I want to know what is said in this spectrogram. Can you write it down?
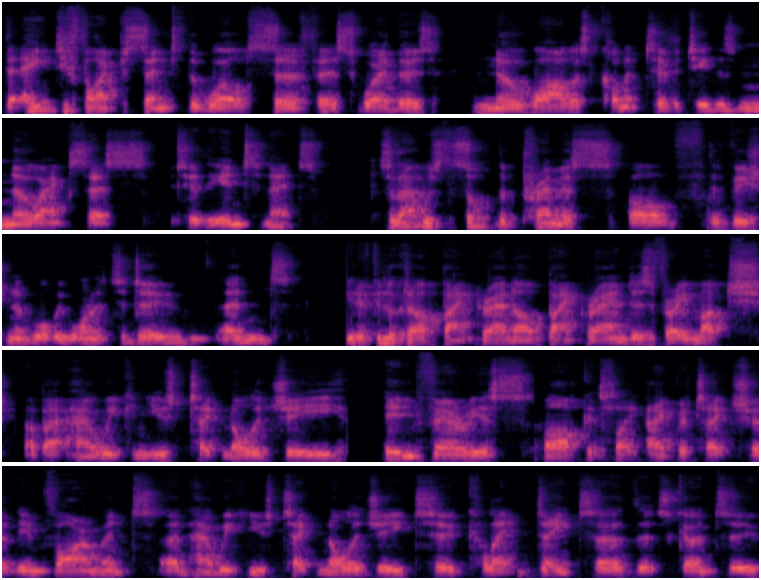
the 85% of the world's surface where there's no wireless connectivity, there's no access to the internet. So that was sort of the premise of the vision of what we wanted to do. And you know, if you look at our background, our background is very much about how we can use technology in various markets like agriculture, the environment, and how we can use technology to collect data that's going to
